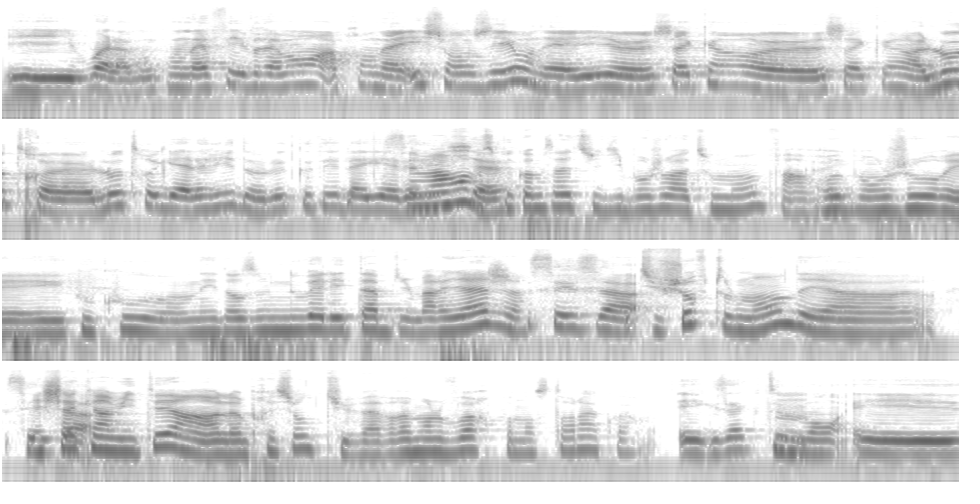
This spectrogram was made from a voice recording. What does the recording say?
Et voilà, donc on a fait vraiment. Après, on a échangé, on est allé euh, chacun, euh, chacun à l'autre, euh, l'autre galerie, de l'autre côté de la galerie. C'est marrant parce que comme ça, tu dis bonjour à tout le monde, enfin rebonjour et coucou. On est dans une nouvelle étape du mariage. C'est ça. Et tu chauffes tout le monde et, et chaque invité a l'impression que tu vas vraiment le voir pendant ce temps-là, quoi. Exactement. Mm. Et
